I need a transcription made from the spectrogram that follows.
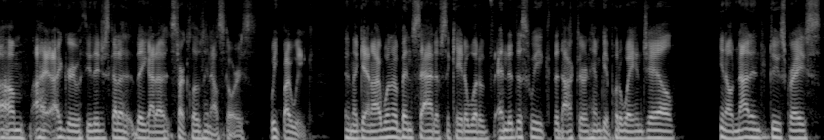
Um, I, I agree with you. They just gotta they gotta start closing out stories week by week. And again, I wouldn't have been sad if Cicada would have ended this week. The doctor and him get put away in jail. You know, not introduce Grace,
